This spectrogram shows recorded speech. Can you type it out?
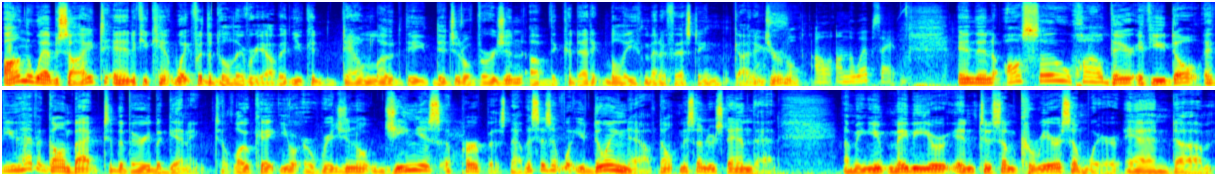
on the website. And if you can't wait for the delivery of it, you can download the digital version of the Kinetic Belief Manifesting Guided Journal. All on the website. And then also while there, if you don't, if you haven't gone back to the very beginning to locate your original genius of purpose. Now, this isn't what you're doing now. Don't misunderstand that. I mean, you maybe you're into some career somewhere, and um,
